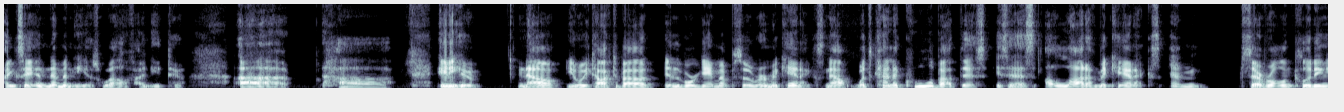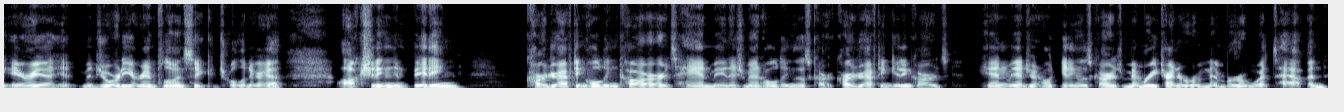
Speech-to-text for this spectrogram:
I can say anemone as well if I need to. Uh, ha. Anywho, now you know we talked about in the board game episode were mechanics. Now, what's kind of cool about this is it has a lot of mechanics and several, including area eh, majority or influence, so you control an area, auctioning and bidding, card drafting, holding cards, hand management, holding those cards, card drafting, getting cards, hand management, getting those cards, memory, trying to remember what's happened.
